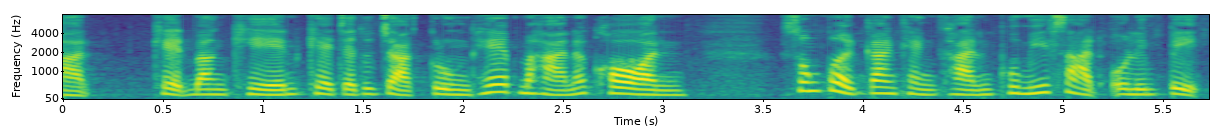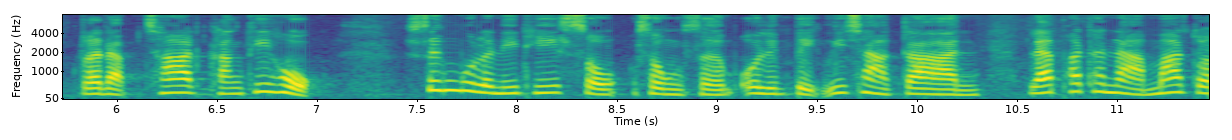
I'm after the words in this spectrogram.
าสตร์ เขตบางเขนเขตจตุจักรกรุงเทพมหานคร ทรงเปิดการแข่งขันภูมิศาสตร์โอลิมปิกระดับชาติครั้งที่ 6 ซึ่งมูลนิธิสส่งเสริมโอลิมปิกวิชาการ และพัฒนามาตร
